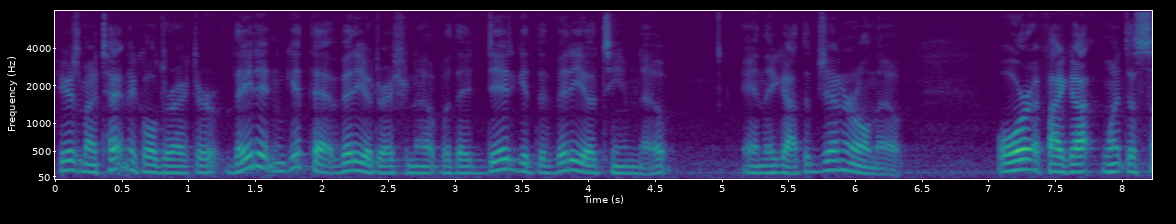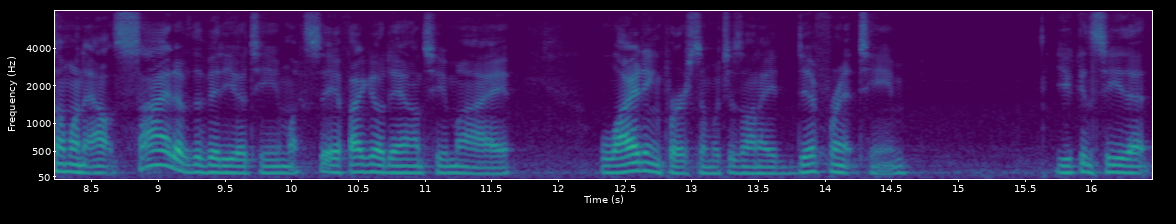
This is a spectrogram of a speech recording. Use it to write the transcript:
here's my technical director. They didn't get that video director note, but they did get the video team note, and they got the general note. Or if I got went to someone outside of the video team, like say if I go down to my lighting person, which is on a different team, you can see that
